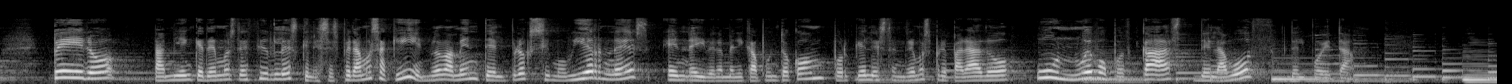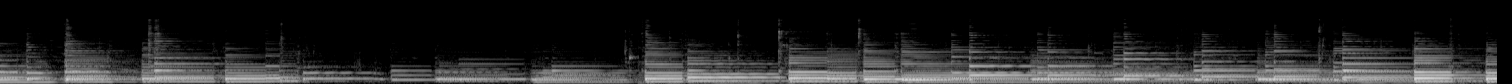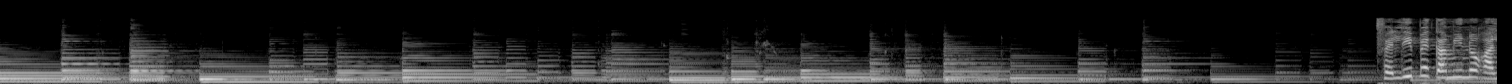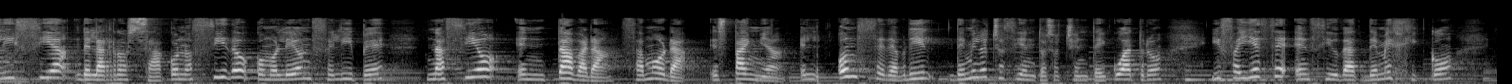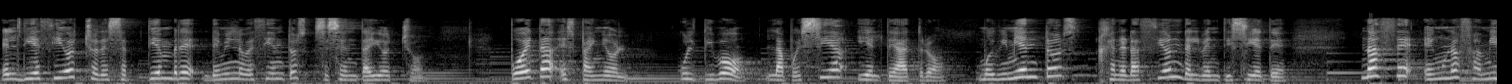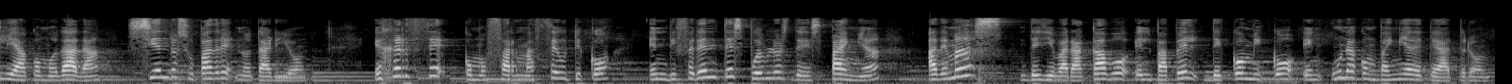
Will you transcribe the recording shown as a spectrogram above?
pero también queremos decirles que les esperamos aquí nuevamente el próximo viernes en iberoamerica.com porque les tendremos preparado un nuevo podcast de la voz del poeta. Felipe Camino Galicia de la Rosa, conocido como León Felipe, nació en Tábara, Zamora, España, el 11 de abril de 1884 y fallece en Ciudad de México el 18 de septiembre de 1968. Poeta español, cultivó la poesía y el teatro. Movimientos, generación del 27 Nace en una familia acomodada, siendo su padre notario. Ejerce como farmacéutico en diferentes pueblos de España, además de llevar a cabo el papel de cómico en una compañía de teatro.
